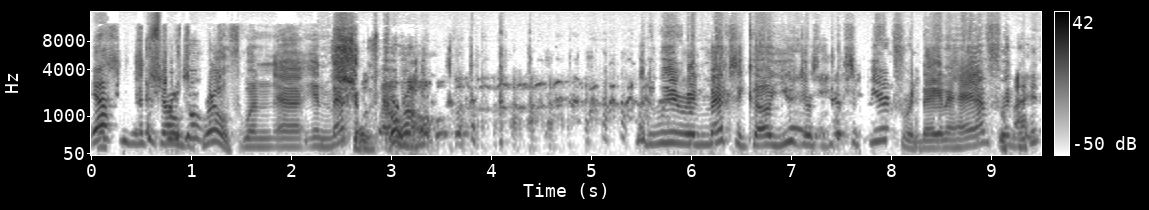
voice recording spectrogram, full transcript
"Yeah, See, that shows cool." growth when uh, in Mexico. Shows growth. when we were in Mexico, you just disappeared for a day and a half and you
